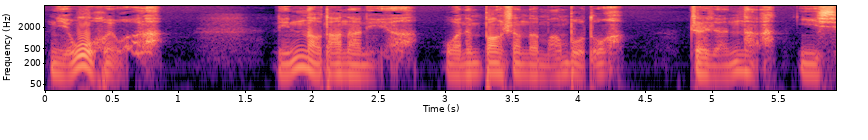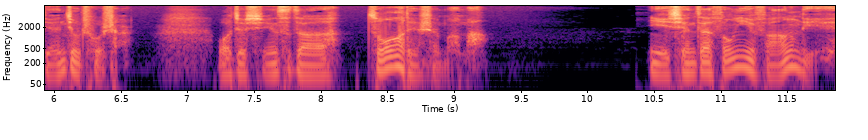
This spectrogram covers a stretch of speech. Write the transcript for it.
你误会我了。林老大那里呀，我能帮上的忙不多。这人呢，一闲就出事儿，我就寻思着做点什么嘛。以前在丰益房里，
